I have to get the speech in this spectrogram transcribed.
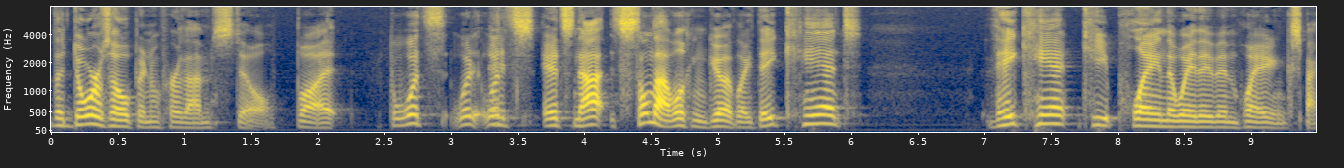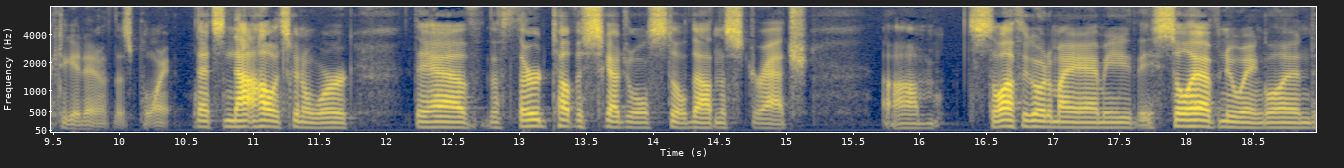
the door's open for them still, but But what's what what's it's it's not it's still not looking good. Like they can't they can't keep playing the way they've been playing and expect to get in at this point. That's not how it's going to work. They have the third toughest schedule still down the stretch. Um, still have to go to Miami. They still have New England.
